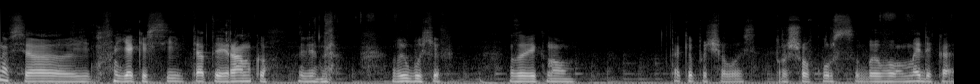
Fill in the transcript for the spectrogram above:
Прокинувся, як і всі, в п'ятій ранку від вибухів за вікном. Так і почалось. Пройшов курс бойового медика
